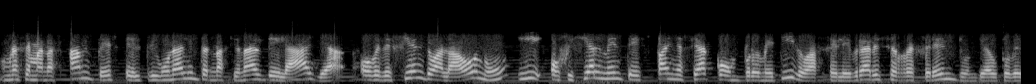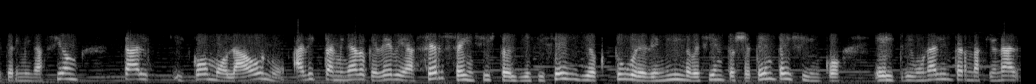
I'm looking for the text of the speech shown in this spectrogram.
unas semanas antes, el Tribunal Internacional de la Haya, obedeciendo a la ONU y oficialmente España se ha comprometido a celebrar ese referéndum de autodeterminación tal y como la ONU ha dictaminado que debe hacerse, insisto, el 16 de octubre de 1975, el Tribunal Internacional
